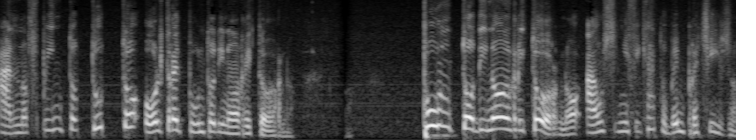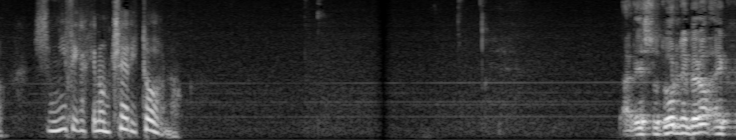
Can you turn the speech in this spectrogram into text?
hanno spinto tutto oltre il punto di non ritorno. Punto di non ritorno ha un significato ben preciso, significa che non c'è ritorno. Adesso torni però, ecco,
